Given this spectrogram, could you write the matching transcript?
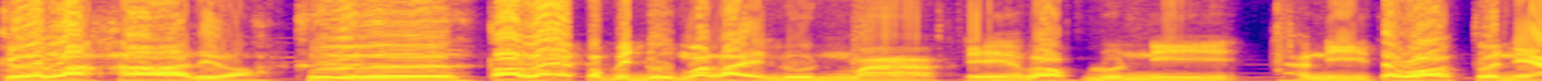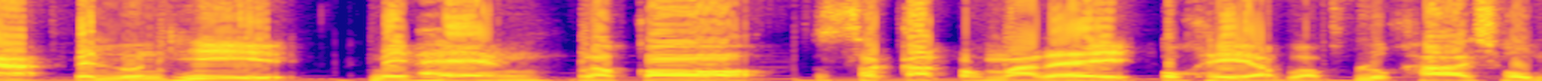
เกินราคาดีกว่าคือตอนแรกก็ไปดูมาหลายรุ่นมาก เอ๊ะแบบรุ่นนี้เท่านี้แต่ว่าตัวเนี้ยเป็นรุ่นที่ ไม่แพงแล้วก็สกัดออกมาได้โอเคอะแบบลูกค้าชม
